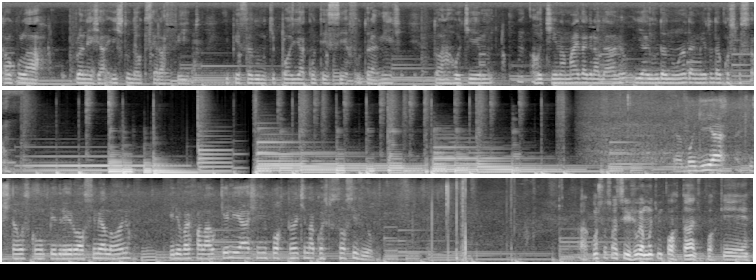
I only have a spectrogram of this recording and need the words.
Calcular planejar e estudar o que será feito e pensando no que pode acontecer futuramente torna a rotina, a rotina mais agradável e ajuda no andamento da construção. É, bom dia, aqui estamos com o pedreiro Alcimelônio. Ele vai falar o que ele acha importante na construção civil. A construção civil é muito importante porque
